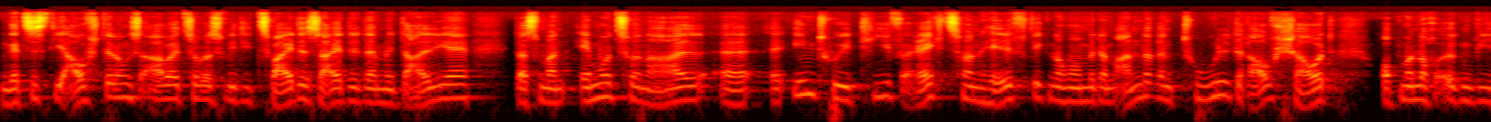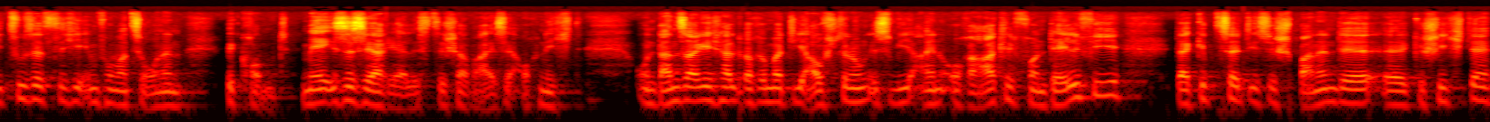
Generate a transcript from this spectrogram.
Und jetzt ist die Aufstellungsarbeit sowas wie die zweite Seite der Medaille, dass man emotional, äh, intuitiv, rechtshornhälftig nochmal mit einem anderen Tool draufschaut, ob man noch irgendwie zusätzliche Informationen bekommt. Mehr ist es ja realistischerweise auch nicht. Und dann sage ich halt auch immer, die Aufstellung ist wie ein Orakel von Delphi. Da gibt es ja diese spannende äh, Geschichte,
